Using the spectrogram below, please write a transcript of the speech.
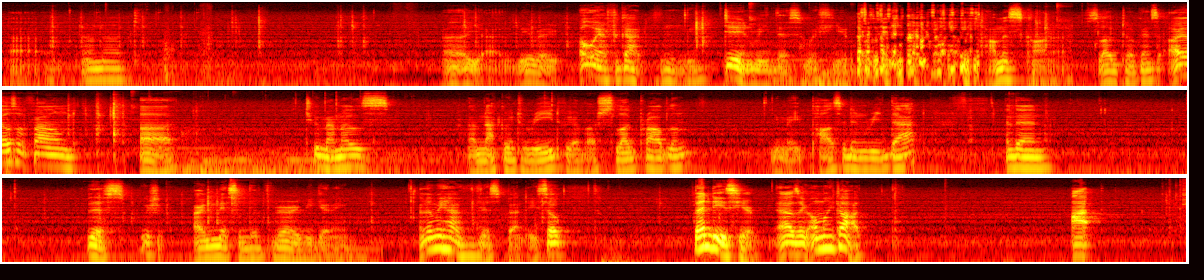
Uh, donut. Uh, yeah, we ready. Oh, wait, I forgot. Mm, we didn't read this with you. Thomas Connor. Slug tokens. I also found uh, two memos I'm not going to read. We have our slug problem. You may pause it and read that. And then this, which I missed in the very beginning. And then we have this Bendy. So, Bendy is here. And I was like, oh my god. I,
